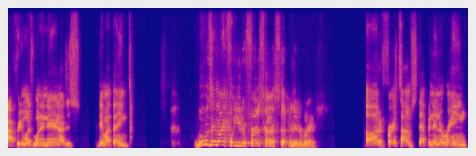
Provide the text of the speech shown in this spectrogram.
I pretty much went in there and I just did my thing. What was it like for you the first time stepping in the ring? Uh the first time stepping in the ring,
